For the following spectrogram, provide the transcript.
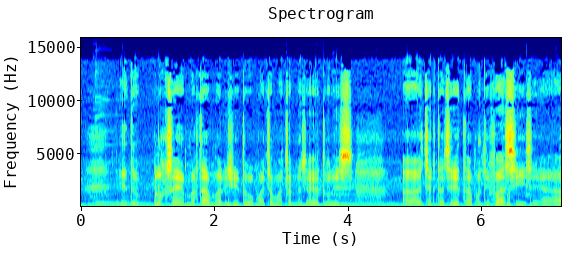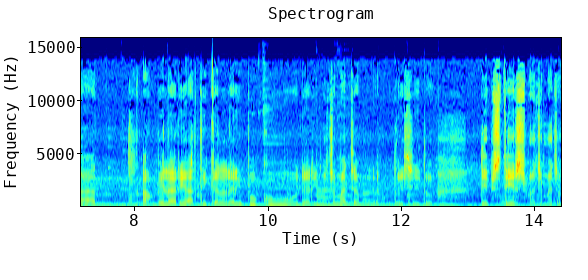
itu blog saya yang pertama di situ. Macam-macam saya tulis eh, cerita-cerita uh, motivasi saya. Ambil dari artikel dari buku dari macam-macam tulis itu tips-tips macam-macam.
